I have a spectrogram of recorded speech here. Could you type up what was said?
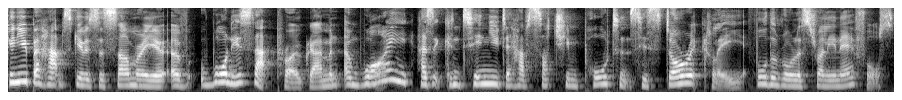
Can you perhaps give us a summary of what is that program and, and why has it continued to have such importance historically for the Royal Australian Air Force?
